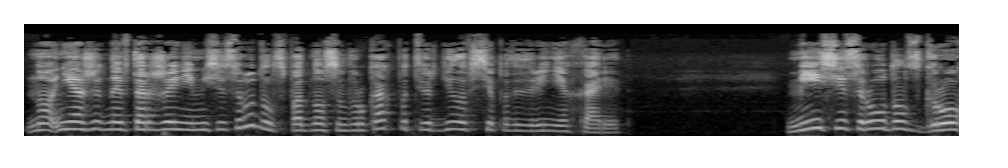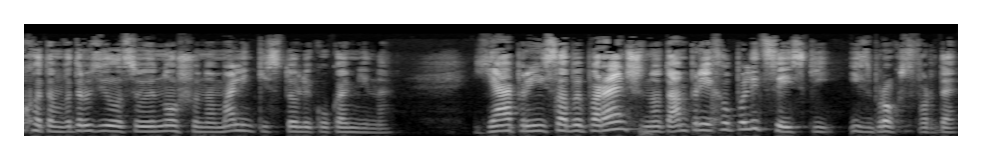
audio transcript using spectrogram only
Но неожиданное вторжение миссис Рудл с подносом в руках подтвердило все подозрения Харриет. Миссис Рудл с грохотом водрузила свою ношу на маленький столик у камина. Я принесла бы пораньше, но там приехал полицейский из Броксфорда.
